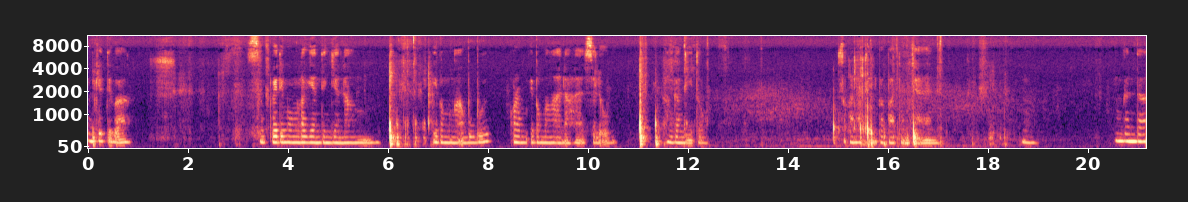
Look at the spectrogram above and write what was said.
Ang cute, diba? So, pwede mong lagyan din dyan ng ibang mga abubot or ibang mga alahas sa loob. Hanggang dito. Saka natin ipapatong dyan. Hmm. Ang ganda.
